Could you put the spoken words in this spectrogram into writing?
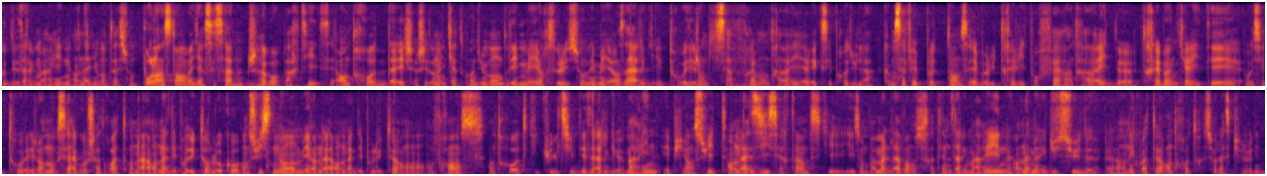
ou des algues marines en alimentation. Pour l'instant, on va dire c'est ça notre job en partie. C'est entre autres d'aller chercher dans les quatre coins du monde les meilleures solutions, les meilleures algues et de trouver des gens qui savent vraiment travailler avec ces produits-là. Comme ça fait peu de temps, ça évolue très vite pour faire un travail de très bonne qualité, pour essayer de trouver les gens. Donc c'est à gauche, à droite, on a, on a des producteurs locaux. En Suisse, non, mais on a, on a des producteurs en, en France, entre autres, qui cultivent des algues marines. Et puis ensuite, en Asie, certains, parce qu'ils ont pas mal d'avance sur certaines algues marines. En Amérique du Sud, euh, en Équateur, entre autres, sur la spiruline.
